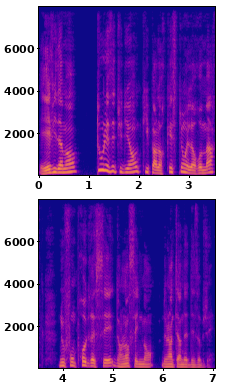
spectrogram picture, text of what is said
Et évidemment, tous les étudiants qui, par leurs questions et leurs remarques, nous font progresser dans l'enseignement de l'Internet des objets.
